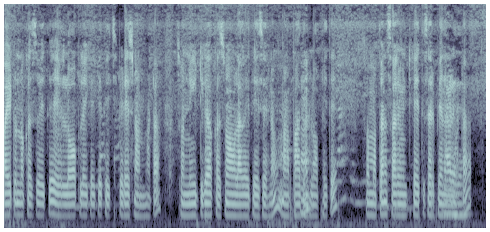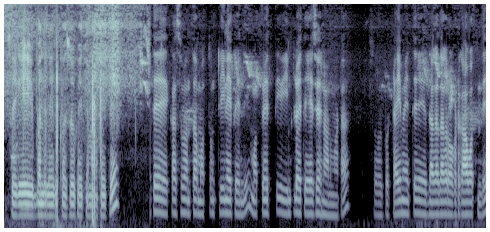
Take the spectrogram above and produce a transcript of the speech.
బయట ఉన్న కసువు అయితే లోపలికి అయితే తెచ్చి పెట్టేసిన అనమాట సో నీట్గా కసువు లాగా అయితే వేసేసాను మన పాత ఇంటి లోపల అయితే సో మొత్తానికి సగం ఇంటికి అయితే సరిపోయింది అనమాట సో ఏ ఇబ్బంది లేదు కసువుకి అయితే మనకైతే. అయితే కసువు అంతా మొత్తం క్లీన్ అయిపోయింది. మొత్తం ఎత్తి ఇంట్లో అయితే వేసేసాను అనమాట సో ఇప్పుడు టైం అయితే దగ్గర దగ్గర ఒకటి కాబోతుంది.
